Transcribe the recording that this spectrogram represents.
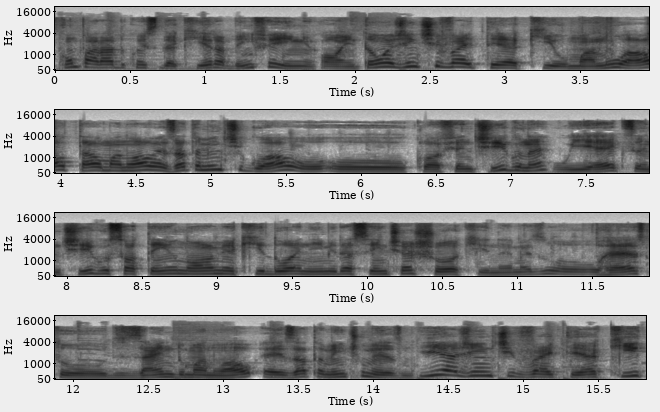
comparado com esse daqui era bem feinho. Ó, então a gente vai ter aqui o manual, tá? O manual é exatamente igual o, o Cloth antigo, né? O EX antigo só tem o nome aqui do anime da Sente achou aqui, né? Mas o, o resto, o design do manual é exatamente o mesmo. E a gente vai ter aqui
